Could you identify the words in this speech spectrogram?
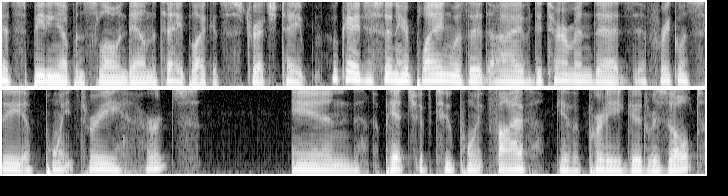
It's speeding up and slowing down the tape like it's a stretched tape. Okay, just sitting here playing with it, I've determined that a frequency of 0.3 hertz and a pitch of 2.5 give a pretty good result.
